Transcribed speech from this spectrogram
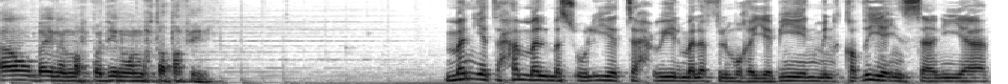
أو بين المفقودين والمختطفين. من يتحمل مسؤولية تحويل ملف المغيبين من قضية إنسانية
